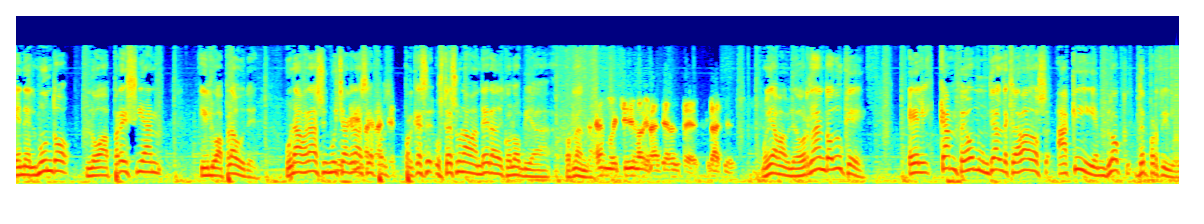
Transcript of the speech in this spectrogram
en el mundo lo aprecian y lo aplauden. Un abrazo y muchas gracias, por- gracias. porque usted es una bandera de Colombia, Orlando. Muchísimas gracias a ustedes. Gracias. Muy amable. Orlando Duque, el campeón mundial de clavados aquí en Blog Deportivo.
